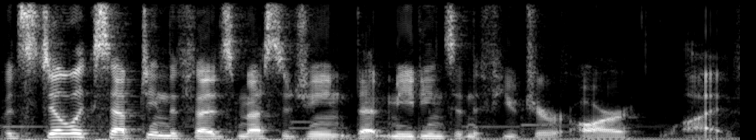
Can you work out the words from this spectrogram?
but still accepting the Fed's messaging that meetings in the future are live.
